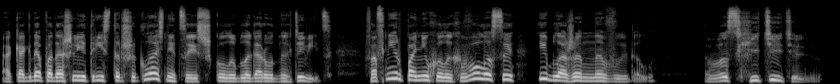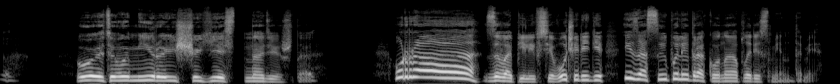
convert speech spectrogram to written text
а когда подошли три старшеклассницы из школы благородных девиц, Фафнир понюхал их волосы и блаженно выдал. «Восхитительно! У этого мира еще есть надежда. «Ура!» — завопили все в очереди и засыпали дракона аплодисментами.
